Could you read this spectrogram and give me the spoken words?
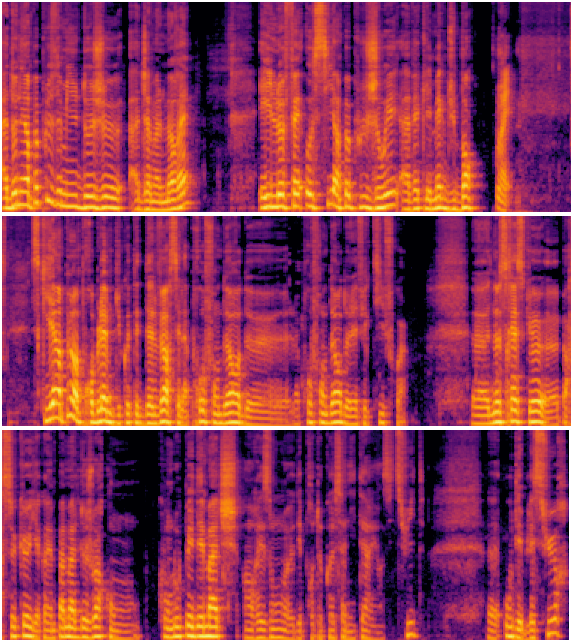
a donné un peu plus de minutes de jeu à Jamal Murray. Et il le fait aussi un peu plus jouer avec les mecs du banc. Ouais. Ce qui est un peu un problème du côté de Denver, c'est la profondeur de la profondeur de l'effectif, quoi. Euh, ne serait-ce que euh, parce qu'il y a quand même pas mal de joueurs qui ont, loupé des matchs en raison euh, des protocoles sanitaires et ainsi de suite, ou des blessures.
